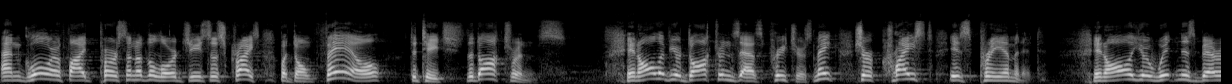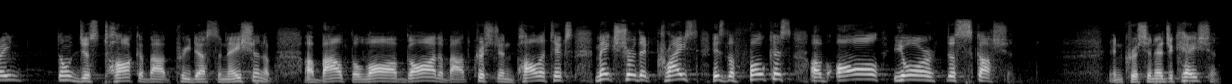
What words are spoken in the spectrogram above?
and glorified person of the Lord Jesus Christ. But don't fail to teach the doctrines. In all of your doctrines as preachers, make sure Christ is preeminent. In all your witness bearing, don't just talk about predestination, about the law of God, about Christian politics. Make sure that Christ is the focus of all your discussion. In Christian education,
